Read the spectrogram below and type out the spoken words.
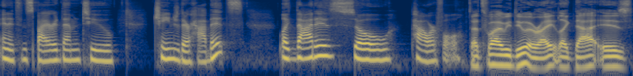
and it's inspired them to change their habits. Like that is so powerful. That's why we do it, right? Like that is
